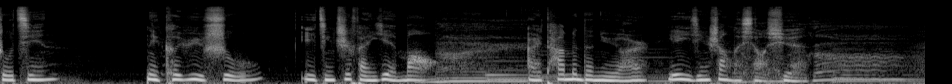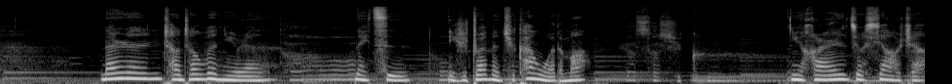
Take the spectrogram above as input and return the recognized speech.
如今，那棵玉树已经枝繁叶茂，而他们的女儿也已经上了小学。男人常常问女人：“那次你是专门去看我的吗？”女孩就笑着，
